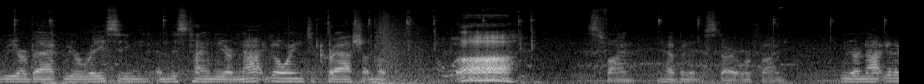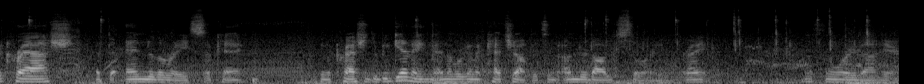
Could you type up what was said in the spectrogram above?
We are back. We are racing, and this time we are not going to crash on the. Ah! It's fine. It happened at the start. We're fine. We are not going to crash at the end of the race, okay? We're going to crash at the beginning, and then we're going to catch up. It's an underdog story, right? Nothing to worry about here.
